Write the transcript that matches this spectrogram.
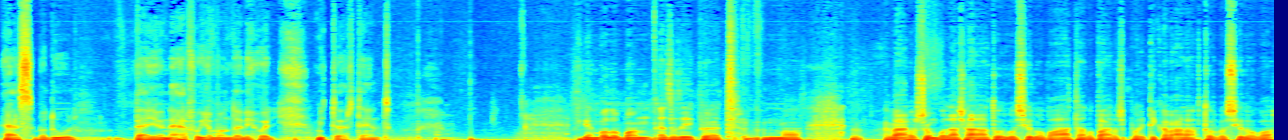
elszabadul, bejön, el fogja mondani, hogy mi történt. Igen, valóban ez az épület a városombolás állatorvosi lova, általában várospolitika állatorvosi lova,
